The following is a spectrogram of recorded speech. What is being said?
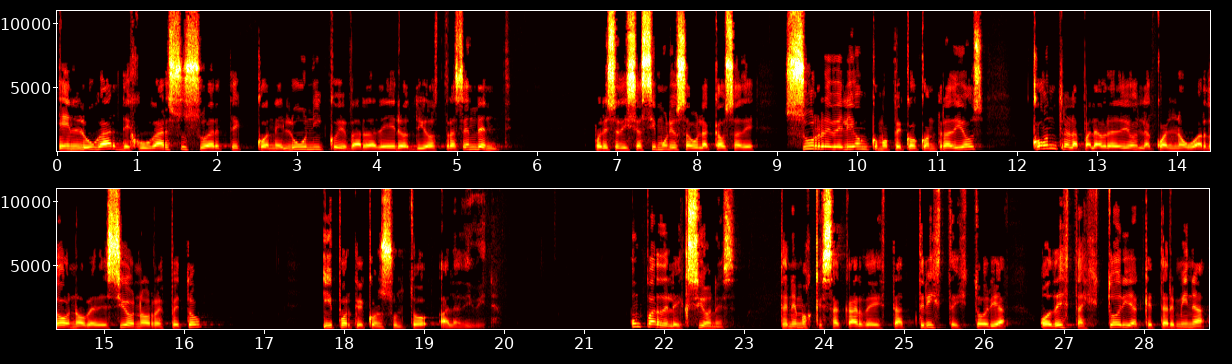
en lugar de jugar su suerte con el único y verdadero Dios trascendente. Por eso dice, así murió Saúl a causa de su rebelión como pecó contra Dios, contra la palabra de Dios, la cual no guardó, no obedeció, no respetó, y porque consultó a la divina. Un par de lecciones tenemos que sacar de esta triste historia o de esta historia que termina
